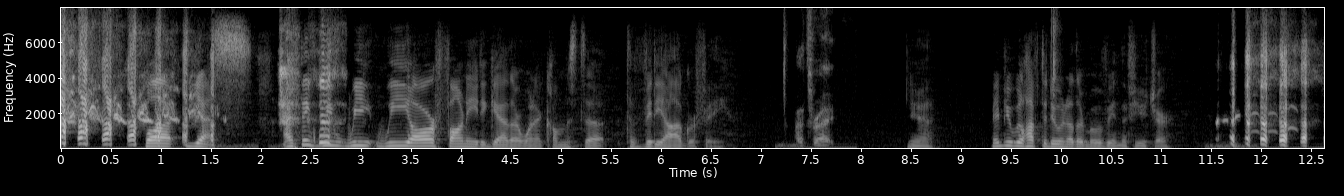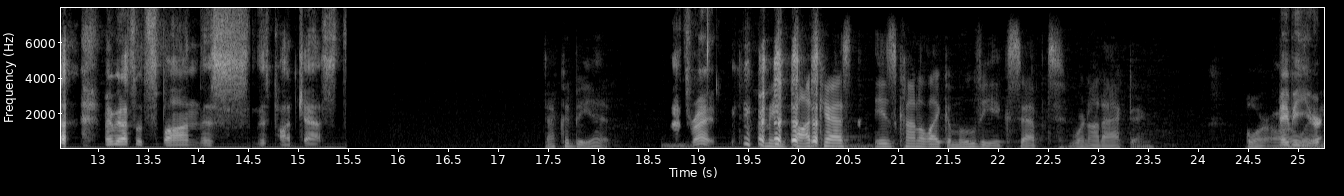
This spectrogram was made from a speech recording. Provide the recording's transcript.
but yes, I think we, we we are funny together when it comes to to videography. that's right Yeah. Maybe we'll have to do another movie in the future. Maybe that's what spawned this this podcast That could be it. That's right. I mean, podcast is kind of like a movie, except we're not acting. Or Maybe we? you're-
